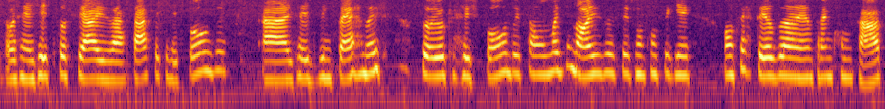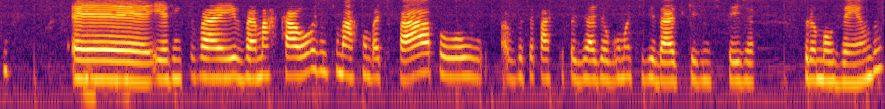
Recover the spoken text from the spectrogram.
Então, assim, as redes sociais, a Tássia que responde, as redes internas sou eu que respondo. Então, uma de nós vocês vão conseguir, com certeza, entrar em contato. É, uhum. E a gente vai, vai marcar, ou a gente marca um bate-papo, ou você participa já de alguma atividade que a gente esteja promovendo.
